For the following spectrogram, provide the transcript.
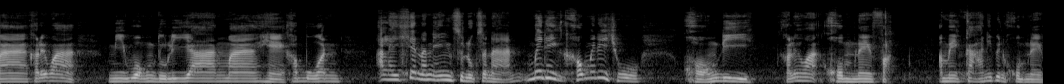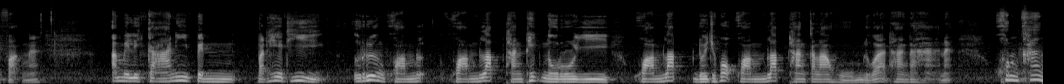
มาเขาเรียกว่ามีวงดุริยางมาแห่ขบวน อะไรแค่นั้นเองสนุกสนานไม่ได้เขาไม่ได้โชว์ของดี เขาเรียกว่าคมในฝัก อเมริกานี่เป็นคมในฝักนะ อเมริกานี่เป็นประเทศที่เรื่องความความลับทางเทคโนโลยี ความลับโดยเฉพาะความลับทางกลาโหมหรือว่าทางทหารน่ะค่อนข้าง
